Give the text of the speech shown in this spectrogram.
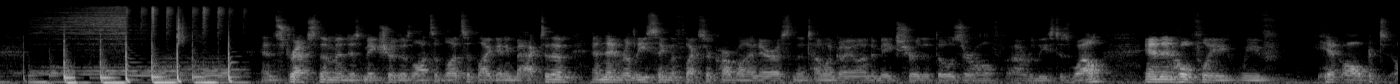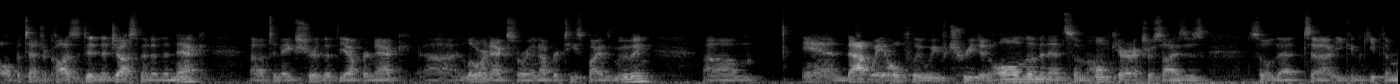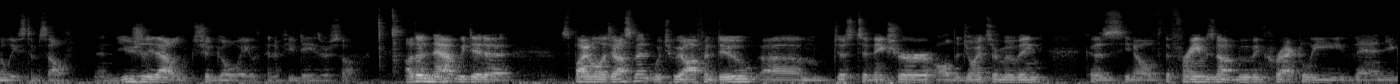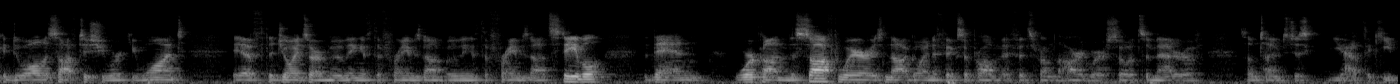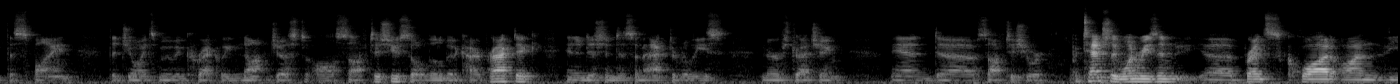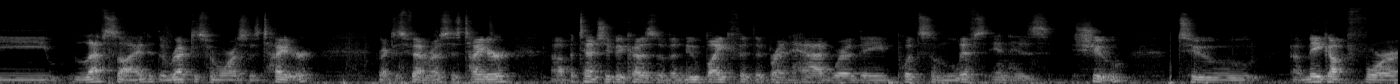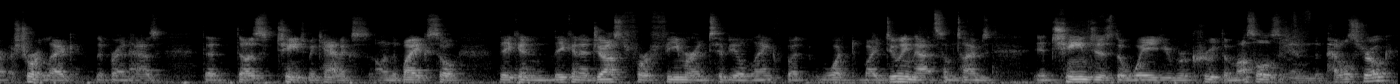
and stretch them and just make sure there's lots of blood supply getting back to them and then releasing the flexor carpi and the tunnel going Guyon to make sure that those are all uh, released as well and then hopefully we've hit all all potential causes did an adjustment of the neck uh, to make sure that the upper neck, uh, lower neck, sorry, and upper T spine is moving. Um, and that way, hopefully, we've treated all of them and then some home care exercises so that uh, he can keep them released himself. And usually that should go away within a few days or so. Other than that, we did a spinal adjustment, which we often do um, just to make sure all the joints are moving. Because, you know, if the frame's not moving correctly, then you can do all the soft tissue work you want. If the joints aren't moving, if the frame's not moving, if the frame's not stable, then work on the software is not going to fix a problem if it's from the hardware. So it's a matter of sometimes just you have to keep the spine, the joints moving correctly, not just all soft tissue. So a little bit of chiropractic in addition to some active release, nerve stretching, and uh, soft tissue work. Potentially one reason uh, Brent's quad on the left side, the rectus femoris is tighter, rectus femoris is tighter uh, potentially because of a new bike fit that Brent had where they put some lifts in his shoe to uh, make up for a short leg that Brent has that does change mechanics on the bike. So they can they can adjust for femur and tibial length but what by doing that sometimes it changes the way you recruit the muscles in the pedal stroke.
